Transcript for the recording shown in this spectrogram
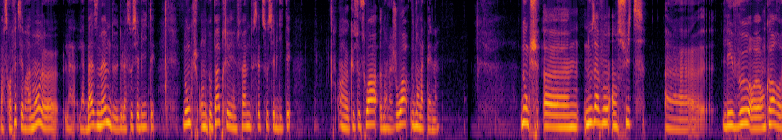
parce qu'en fait c'est vraiment la, base même de, la sociabilité. Donc on ne peut pas priver une femme de cette sociabilité, que ce soit dans la joie ou dans la peine. Donc nous avons ensuite les vœux encore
